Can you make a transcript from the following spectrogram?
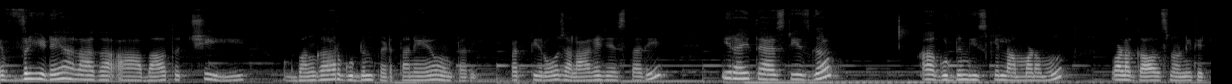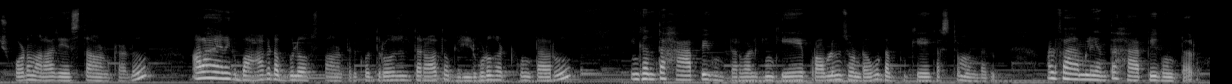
ఎవ్రీ డే అలాగా ఆ బాత్ వచ్చి ఒక బంగారు గుడ్డును పెడతానే ఉంటుంది. ప్రతిరోజు అలాగే చేస్తుంది. ఈ రైతు యాజిటీస్గా ఆ గుడ్డుని తీసుకెళ్ళి అమ్మడము వాళ్ళకి కావాల్సినవన్నీ తెచ్చుకోవడం అలా చేస్తూ ఉంటాడు. అలా ఆయనకి బాగా డబ్బులు వస్తూ ఉంటుంది. కొద్ది రోజుల తర్వాత ఒక ఇల్లు కూడా కట్టుకుంటారు. ఇంకంతా హ్యాపీగా ఉంటారు. వాళ్ళకి ఇంకే ప్రాబ్లమ్స్ ఉండవు. డబ్బుకి ఏ కష్టం ఉండదు. వాళ్ళ ఫ్యామిలీ అంతా హ్యాపీగా ఉంటారు.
